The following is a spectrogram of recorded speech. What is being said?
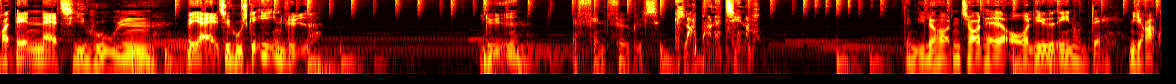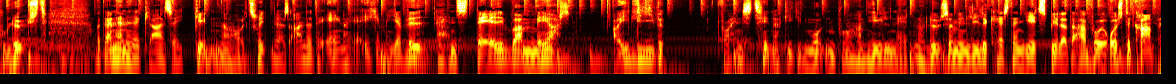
Fra den nat i hulen vil jeg altid huske én lyd. Lyden af Fenføgels klapperne tænder. Den lille hottentot havde overlevet endnu en dag. Mirakuløst. Hvordan han havde klaret sig igennem og holdt trit med os andre, det aner jeg ikke. Men jeg ved, at han stadig var med os og i live. For hans tænder gik i munden på ham hele natten og lød som en lille kastanjetspiller, der har fået rystekramp.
